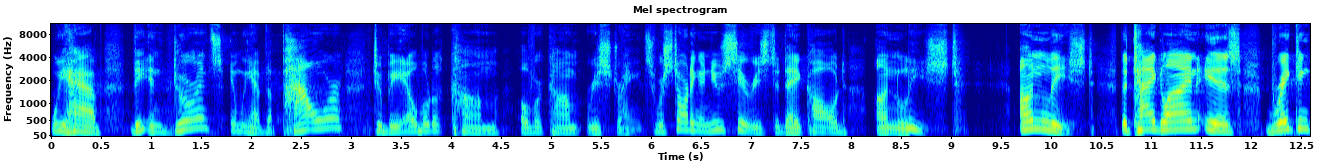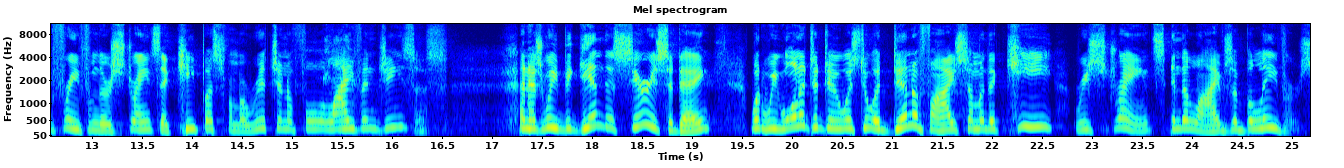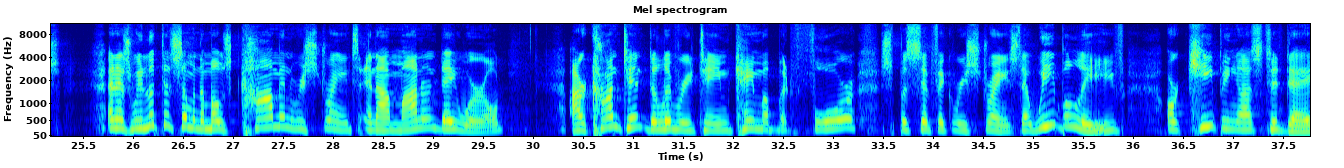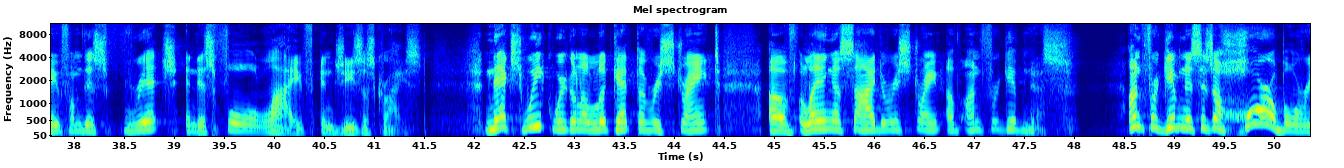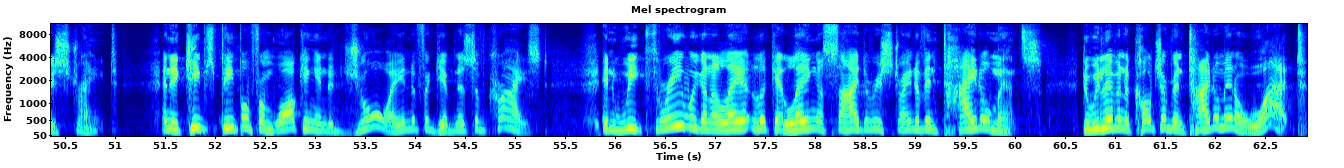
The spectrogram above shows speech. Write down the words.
we have the endurance and we have the power to be able to come overcome restraints. We're starting a new series today called Unleashed. Unleashed. The tagline is breaking free from the restraints that keep us from a rich and a full life in Jesus. And as we begin this series today, what we wanted to do was to identify some of the key restraints in the lives of believers. And as we looked at some of the most common restraints in our modern day world, our content delivery team came up with four specific restraints that we believe are keeping us today from this rich and this full life in Jesus Christ. Next week, we're going to look at the restraint of laying aside the restraint of unforgiveness. Unforgiveness is a horrible restraint, and it keeps people from walking into joy and the forgiveness of Christ. In week three, we're going to look at laying aside the restraint of entitlements. Do we live in a culture of entitlement or what?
